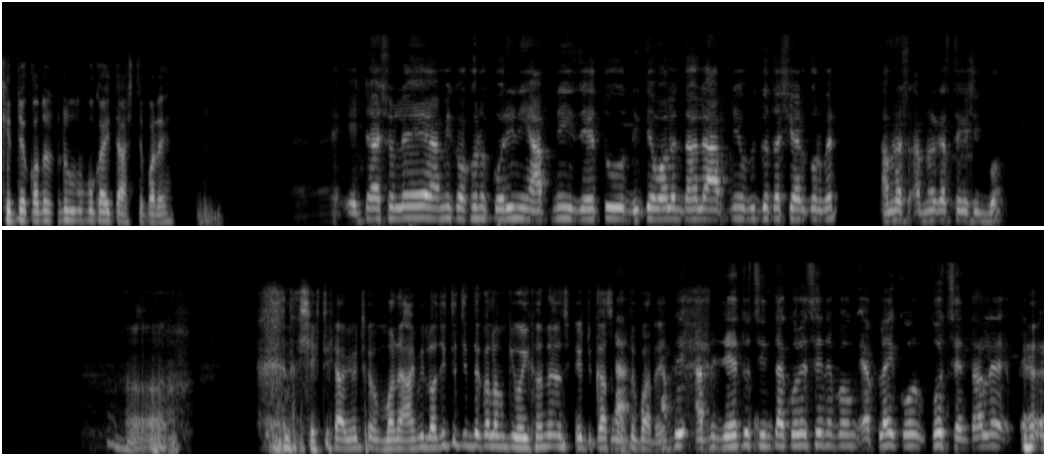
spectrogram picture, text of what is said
ক্ষেত্রে কতটুকু উপকারিতা আসতে পারে? এটা আসলে আমি কখনো করিনি। আপনি যেহেতু দিতে বলেন তাহলে আপনি অভিজ্ঞতা শেয়ার করবেন। আমরা আপনার কাছ থেকে শিখব। আহ, আমি মানে আমি লজিকটা চিন্তা করলাম কি ওইখানে একটু কাজ করতে পারে। আপনি যেহেতু চিন্তা করেছেন এবং অ্যাপ্লাই করছেন তাহলে হ্যাঁ,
